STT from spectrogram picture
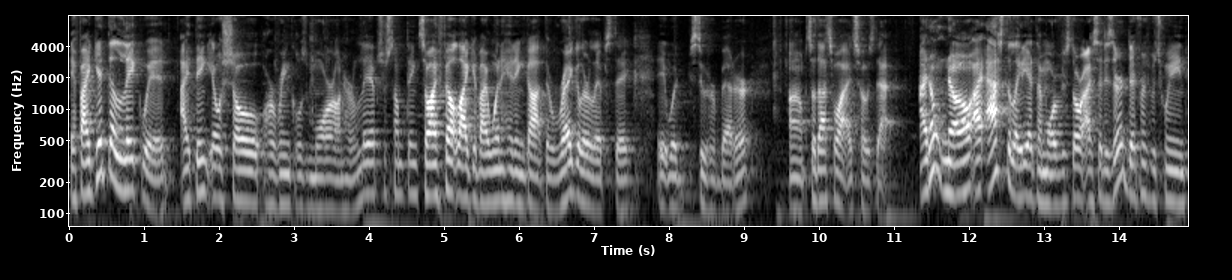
If I get the liquid, I think it'll show her wrinkles more on her lips or something. So I felt like if I went ahead and got the regular lipstick, it would suit her better. Um, so that's why I chose that. I don't know. I asked the lady at the Morphe store, I said, is there a difference between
